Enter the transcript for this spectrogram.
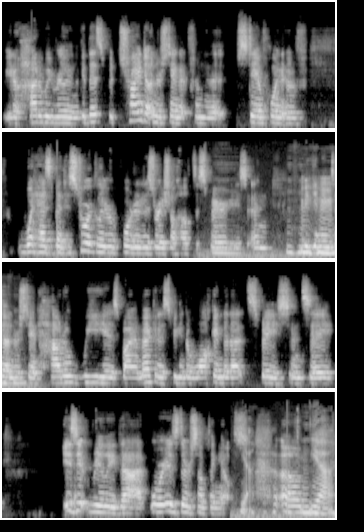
you know how do we really look at this? But trying to understand it from the standpoint of what has been historically reported as racial health disparities mm-hmm. and mm-hmm. beginning to mm-hmm. understand how do we as biomechanists begin to walk into that space and say is it really that or is there something else Yeah. um, yeah.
